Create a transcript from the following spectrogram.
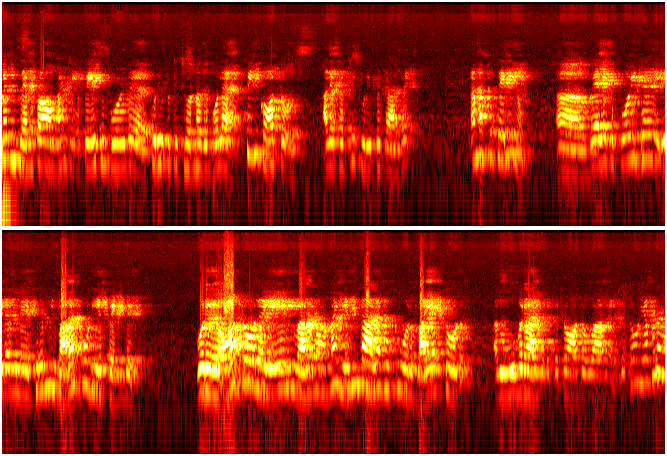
விமென்ஸ் எம்பவர்மெண்ட் நீங்கள் பேசும்பொழுது குறிப்பிட்டு சொன்னது போல பிங்க் ஆட்டோஸ் அதை பற்றி குறிப்பிட்டார்கள். நமக்கு தெரியும் ஆஹ், வேலைக்கு போயிட்டு இரவுல திரும்பி வரக்கூடிய பெண்கள் ஒரு ஆட்டோல ஏறி வரணும்னா எந்த அளவுக்கு ஒரு பயத்தோடு அது ஊபராக இருக்கட்டும் ஆட்டோவாக இருக்கட்டும் எவ்வளவு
